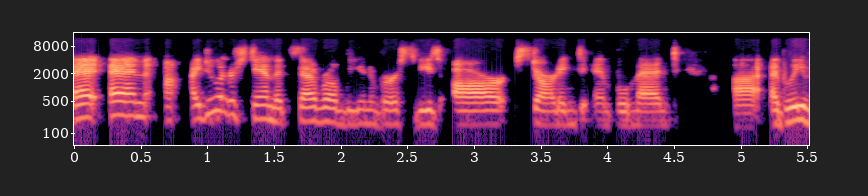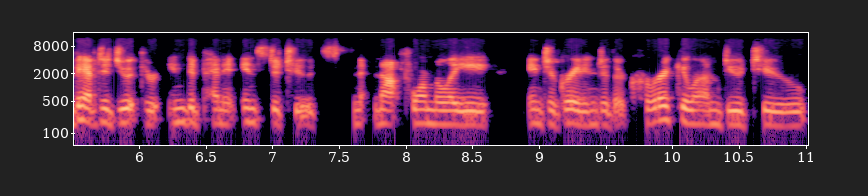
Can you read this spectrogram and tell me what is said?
And, and I do understand that several of the universities are starting to implement. Uh, I believe they have to do it through independent institutes, n- not formally integrate into their curriculum due to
